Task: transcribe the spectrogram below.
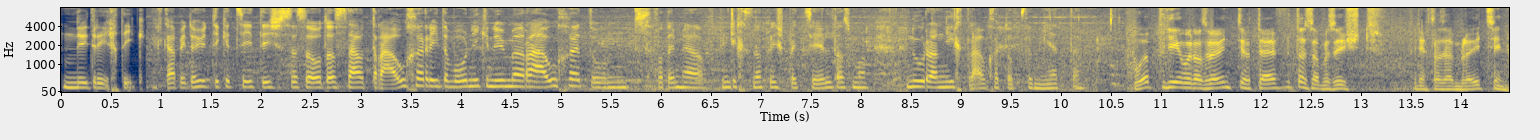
nicht richtig. Ich glaube, in der heutigen Zeit ist es so, dass auch die Raucher in der Wohnung nicht mehr rauchen. Und von dem her finde ich es noch ein bisschen speziell, dass man nur an Nichtraucher vermieten. Gut für die, die das wollen, dürfen das, aber sonst finde ich das ein Blödsinn.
